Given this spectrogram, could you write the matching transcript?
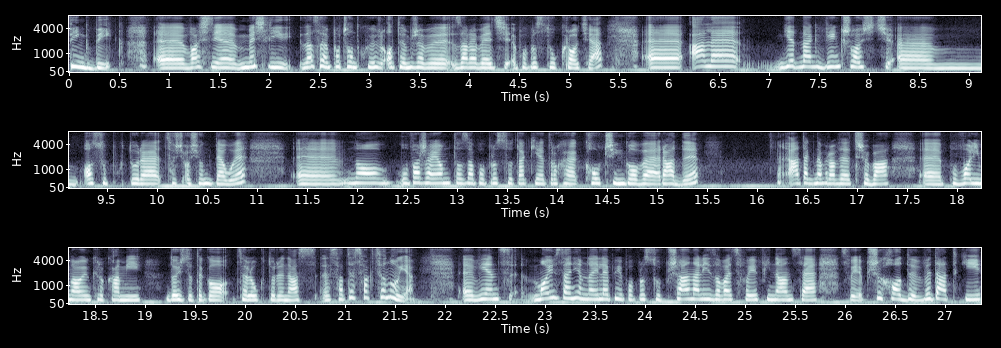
think big, e, właśnie myśli na samym początku już o tym, żeby zarabiać po prostu krocie, e, ale jednak większość em, osób, które coś osiągnęły, e, no uważają to za po prostu takie trochę coachingowe rady, a tak naprawdę trzeba e, powoli, małymi krokami dojść do tego celu, który nas e, satysfakcjonuje. E, Więc moim zdaniem najlepiej po prostu przeanalizować swoje finanse, swoje przychody, wydatki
